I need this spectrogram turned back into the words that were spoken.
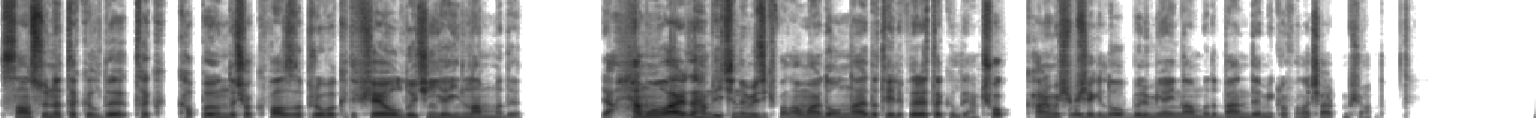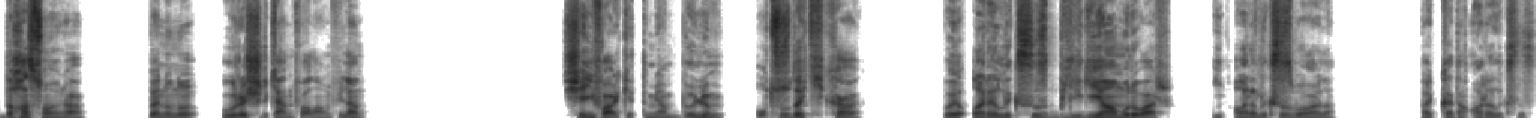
sansürüne takıldı. Tak kapağında çok fazla provokatif şey olduğu için yayınlanmadı. Ya hem o vardı hem de içinde müzik falan vardı. Onlar da teliflere takıldı. Yani çok karmaşık bir şekilde o bölüm yayınlanmadı. Ben de mikrofona çarptım şu anda. Daha sonra ben onu uğraşırken falan filan şeyi fark ettim. Yani bölüm 30 dakika böyle aralıksız bilgi yağmuru var. Aralıksız bu arada. Hakikaten aralıksız.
